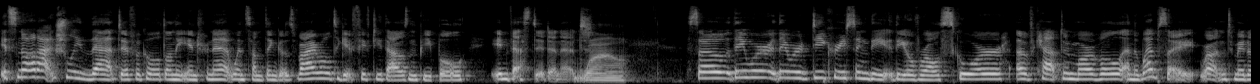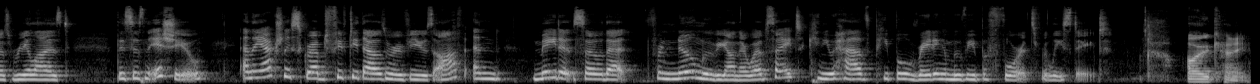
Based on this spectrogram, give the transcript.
it's not actually that difficult on the internet when something goes viral to get 50,000 people invested in it. wow. So they were they were decreasing the the overall score of Captain Marvel and the website Rotten Tomatoes realized this is an issue and they actually scrubbed 50,000 reviews off and made it so that for no movie on their website can you have people rating a movie before its release date. Okay.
